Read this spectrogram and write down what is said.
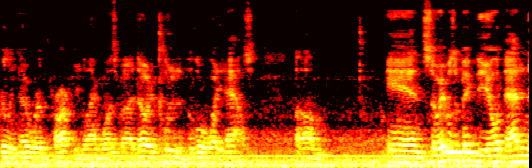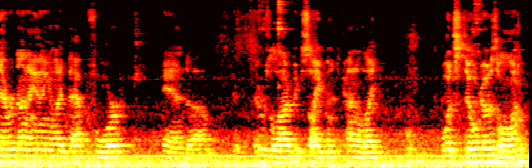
really know where the property line was, but I know it included the little white house. Um, and so it was a big deal. Dad had never done anything like that before. And, um, there was a lot of excitement, kind of like what still goes on,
